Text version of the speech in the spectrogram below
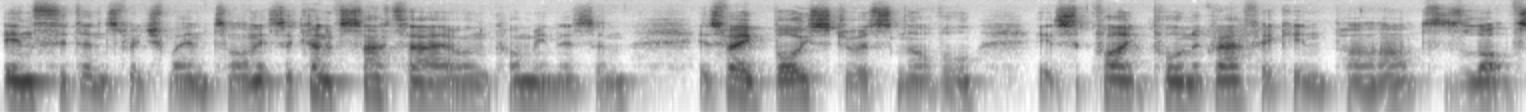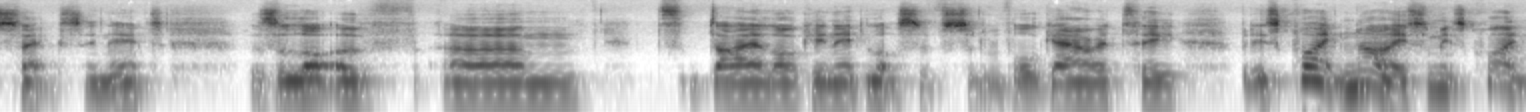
incidents which went on. It's a kind of satire on communism. It's a very boisterous novel. It's quite pornographic in parts. There's a lot of sex in it. There's a lot of um, dialogue in it, lots of sort of vulgarity, but it's quite nice. I mean, it's quite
